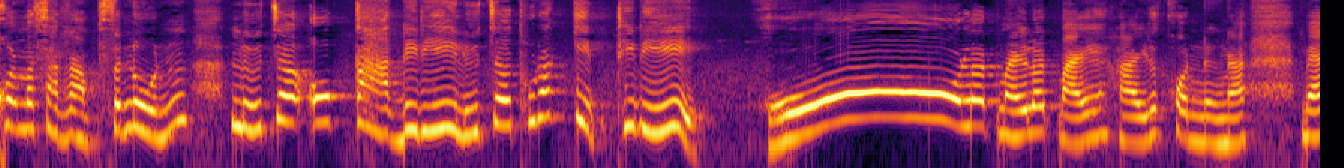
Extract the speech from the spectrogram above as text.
คนมาสนับสนุน หรือเจอโอกาสดีๆ หรือเจอธุรกิจที่ดีโห เลิศไหมเลิศไหมใครทุกคนหนึ่งนะ แม้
